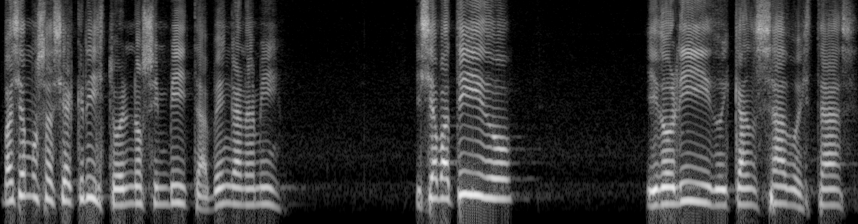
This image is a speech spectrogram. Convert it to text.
Vayamos hacia Cristo, Él nos invita, vengan a mí. Y si abatido y dolido y cansado estás,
